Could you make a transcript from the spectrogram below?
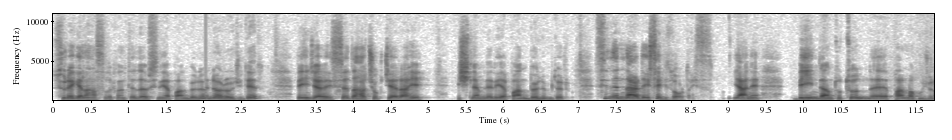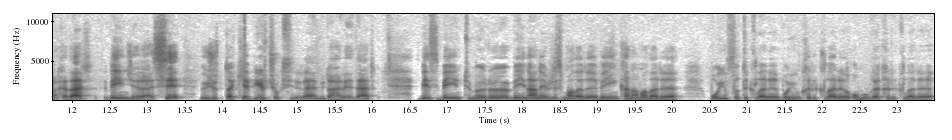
süre gelen hastalıkların tedavisini yapan bölüm nörolojidir. Beyin cerrahisi ise daha çok cerrahi işlemleri yapan bölümdür. Sinir neredeyse biz oradayız. Yani beyinden tutun e, parmak ucuna kadar beyin cerrahisi vücuttaki birçok sinire müdahale eder. Biz beyin tümörü, beyin anevrizmaları, beyin kanamaları, boyun fıtıkları, boyun kırıkları, omurga kırıkları,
